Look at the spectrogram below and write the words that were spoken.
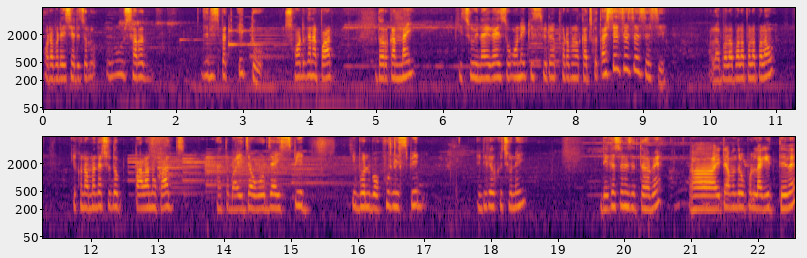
ফটাফট এই সাইডে চলো। ও সারা জিনিসপাতি, এই তো শর্ট গানে পার্ট দরকার নাই, কিছুই নাই গাইস অনেক স্পিডে ফটাফট কাজ করতে আসছে আসছে আসছে আসছে আসছে। পালা পালা পালা পালা পালাও। এখন আমাদের শুধু পালানো কাজ হ্যাঁ তো ভাই যা, ওর যা স্পিড কি বলব, খুব স্পিড এদিকেও কিছু নেই। দেখে শুনে যেতে হবে। এটা আমাদের উপর লাগিয়ে দিতে হবে।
